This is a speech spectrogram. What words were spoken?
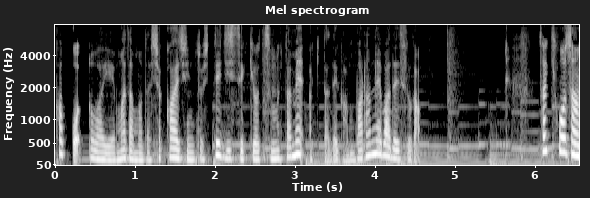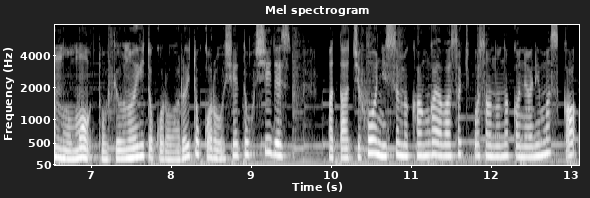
かっことはいえまだまだ社会人として実績を積むため秋田で頑張らねばですが。咲子さんの思う東京のいいところ悪いところを教えてほしいです。また地方に住む考えは咲子さんの中にありますか？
